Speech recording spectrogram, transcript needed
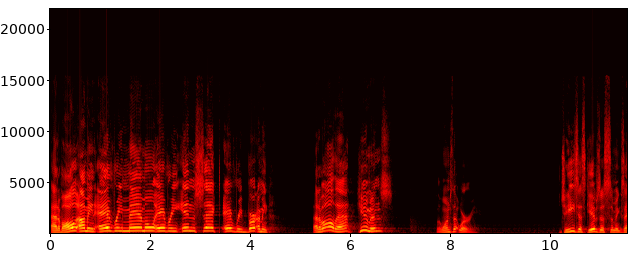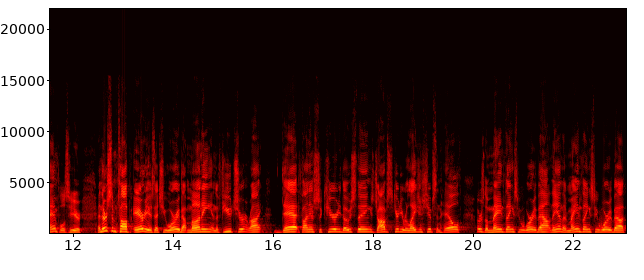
Out of all, I mean, every mammal, every insect, every bird, I mean, out of all that, humans are the ones that worry. Jesus gives us some examples here. And there's some top areas that you worry about money and the future, right? Debt, financial security, those things, job security, relationships, and health. Those are the main things people worry about then, the main things people worry about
